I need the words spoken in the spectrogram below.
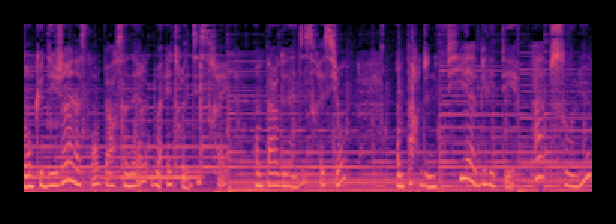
Donc déjà, un assistant personnel doit être distrait. On parle de la discrétion, on parle d'une fiabilité absolue.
